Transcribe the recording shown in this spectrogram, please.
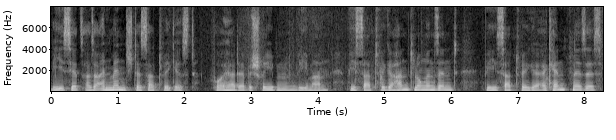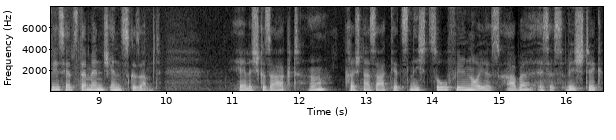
Wie ist jetzt also ein Mensch, der Sattwik ist? Vorher hat er beschrieben, wie man, wie sattwige Handlungen sind, wie sattwige Erkenntnis ist, wie ist jetzt der Mensch insgesamt? Ehrlich gesagt, Krishna sagt jetzt nicht so viel Neues, aber es ist wichtig,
